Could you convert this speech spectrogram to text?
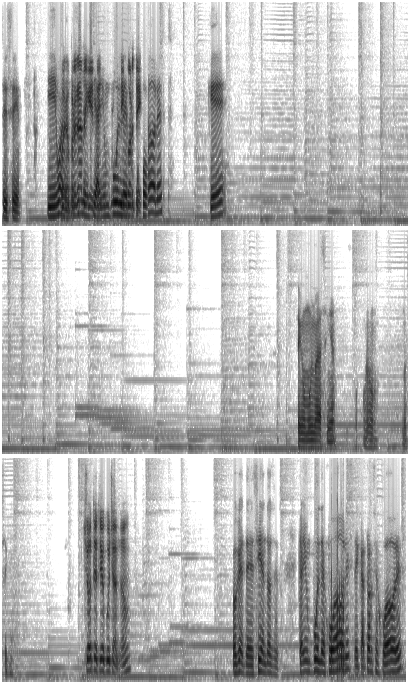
Sí, sí. Y bueno, que hay un pool de jugadores que tengo muy mala señal. Bueno, no sé qué. Yo te estoy escuchando. Ok, te decía entonces que hay un pool de jugadores, de 14 jugadores,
